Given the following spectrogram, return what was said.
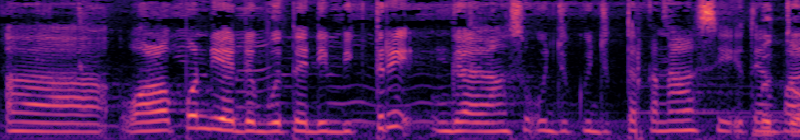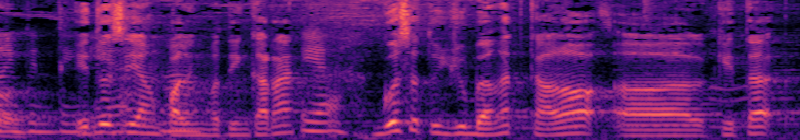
eh, walaupun dia debutnya di Big Three nggak langsung ujuk-ujuk terkenal sih itu yang paling penting. Itu Iya. sih yang paling Hmm. penting karena Iya. gue setuju banget kalau uh, kita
